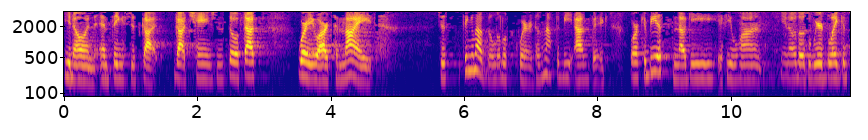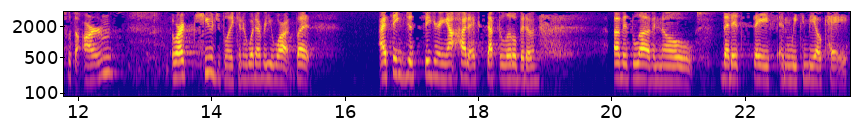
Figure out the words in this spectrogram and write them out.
you know, and, and things just got, got changed. And so if that's where you are tonight, just think about the little square. It doesn't have to be as big. Or it could be a snuggie if you want, you know, those weird blankets with the arms. Or a huge blanket or whatever you want. But I think just figuring out how to accept a little bit of, of his love and know that it's safe and we can be okay.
